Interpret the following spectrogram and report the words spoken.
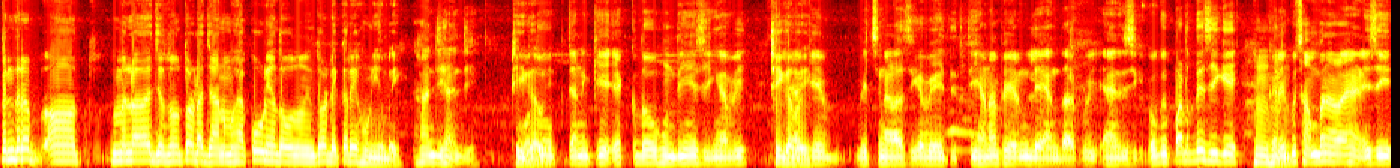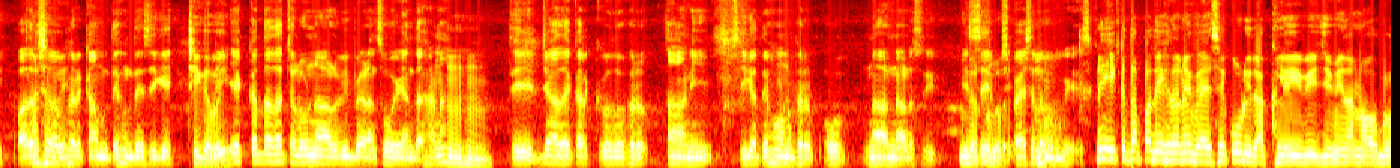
ਪਿੰਦਰ ਮੈਨੂੰ ਲੱਗਦਾ ਜਦੋਂ ਤੁਹਾਡਾ ਜਨਮ ਹੋਇਆ ਘੋੜੀਆਂ ਤਾਂ ਉਦੋਂ ਹੀ ਤੁਹਾਡੇ ਘਰੇ ਹੋਣੀਆਂ ਬਾਈ। ਹਾਂਜੀ ਹਾਂਜੀ। ਠੀਕ ਆ ਉਦੋਂ ਜਾਣੀ ਕਿ ਇੱਕ ਦੋ ਹੁੰਦੀਆਂ ਹੀ ਸੀਗੀਆਂ ਵੀ। ਠੀਕ ਜਾ ਬਈ। ਕੇ ਵੇਚਣ ਵਾਲਾ ਸੀਗਾ ਵੇਚ ਦਿੱਤੀ ਹਨਾ ਫੇਰ ਲੈ ਆਂਦਾ ਕੋਈ ਐਂ ਦੀ ਸੀ ਕਿਉਂਕਿ ਪੜਦੇ ਸੀਗੇ ਘਰੇ ਕੋਈ ਸਾਂਭਣ ਵਾਲਾ ਹੈ ਨਹੀਂ ਸੀ ਫਾਦਰ ਸਾਹਿਬ ਫਿਰ ਕੰਮ ਤੇ ਹੁੰਦੇ ਸੀਗੇ। ਠੀਕ ਆ ਵੀ ਇੱਕ ਅੱਧਾ ਤਾਂ ਚਲੋ ਨਾਲ ਵੀ ਬੈਲੈਂਸ ਹੋ ਜਾਂਦਾ ਹਨਾ। ਹੂੰ ਹੂੰ। ਤੇ ਜ਼ਿਆਦਾ ਕਰਕੇ ਉਦੋਂ ਫਿਰ ਤਾਂ ਨਹੀਂ ਸੀਗਾ ਤੇ ਹੁਣ ਫਿਰ ਉਹ ਨਾਲ ਨਾਲ ਸੀ ਇਸੇ ਸਪੈਸ਼ਲ ਹੋ ਗਏ ਨਹੀਂ ਇੱਕ ਤਾਂ ਆਪਾਂ ਦੇਖਦੇ ਨੇ ਵੈਸੇ ਘੋੜੀ ਰੱਖ ਲਈ ਵੀ ਜਿਵੇਂ ਦਾ ਨਾਰਮਲ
